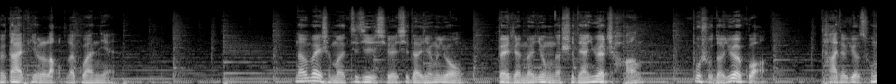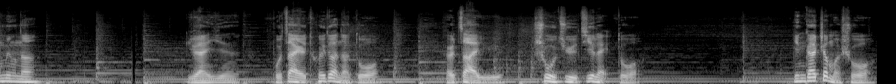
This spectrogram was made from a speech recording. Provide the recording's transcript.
又代替了老的观念。那为什么机器学习的应用被人们用的时间越长，部署的越广，它就越聪明呢？原因不在于推断的多，而在于。数据积累多，应该这么说：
